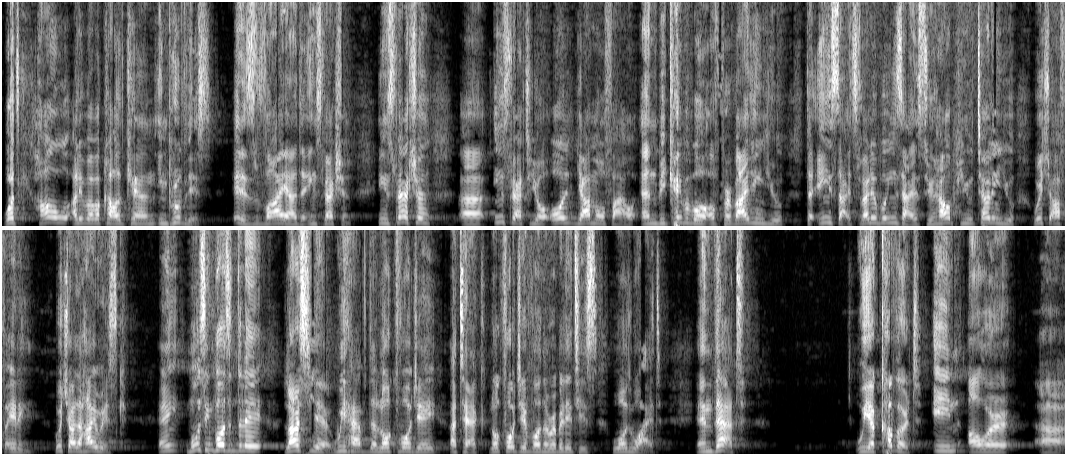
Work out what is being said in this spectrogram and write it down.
What, how Alibaba Cloud can improve this? It is via the inspection. Inspection uh, inspect your old YAML file and be capable of providing you the insights, valuable insights to help you, telling you which are failing, which are the high risk. And most importantly, last year we have the Log4j attack, Log4j vulnerabilities worldwide. And that we are covered in our uh,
